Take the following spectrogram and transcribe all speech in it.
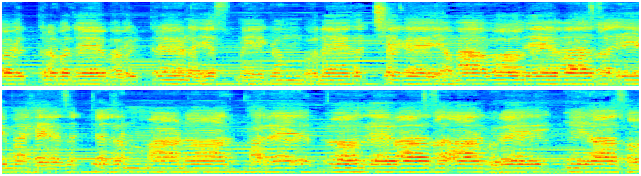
पवित्रपदे पवित्रेण यस्मैकम् पुनेदच्छके यमावो देवास ईमहे सत्यधर्माणोद्धरे त्वो देवास आगुरे यज्ञयासो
